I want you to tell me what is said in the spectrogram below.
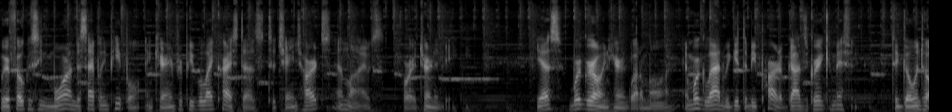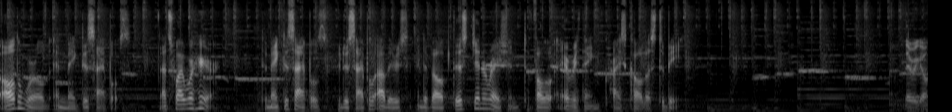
We are focusing more on discipling people and caring for people like Christ does to change hearts and lives for eternity. Yes, we're growing here in Guatemala, and we're glad we get to be part of God's Great Commission to go into all the world and make disciples. That's why we're here, to make disciples who disciple others and develop this generation to follow everything Christ called us to be. There we go.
